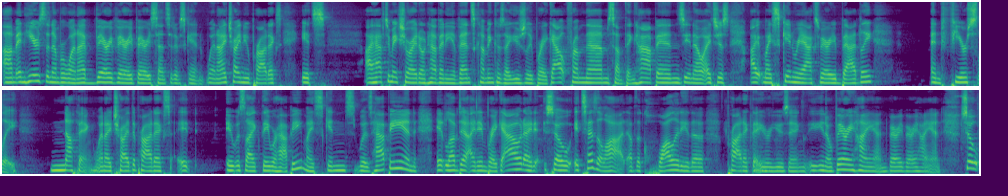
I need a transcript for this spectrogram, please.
Um, and here's the number one: I have very, very, very sensitive skin. When I try new products, it's I have to make sure I don't have any events coming because I usually break out from them. Something happens, you know. I just, I my skin reacts very badly and fiercely. Nothing. When I tried the products, it it was like they were happy. My skin was happy and it loved it. I didn't break out. I so it says a lot of the quality of the product that you're using. You know, very high end, very very high end. So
